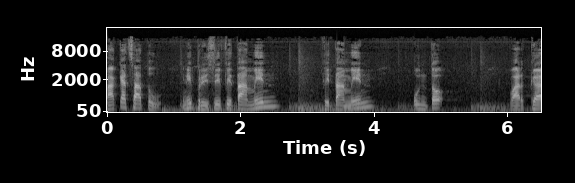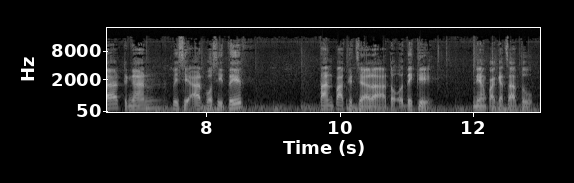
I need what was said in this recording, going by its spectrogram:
Paket satu, ini berisi vitamin, vitamin untuk warga dengan PCR positif tanpa gejala atau OTG. Ini yang paket satu.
